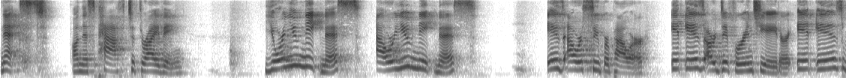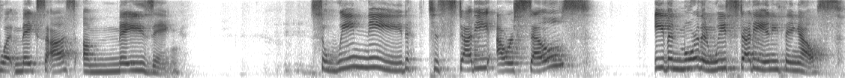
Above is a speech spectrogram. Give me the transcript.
next on this path to thriving. Your uniqueness, our uniqueness, is our superpower. It is our differentiator. It is what makes us amazing. So we need to study ourselves even more than we study anything else.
